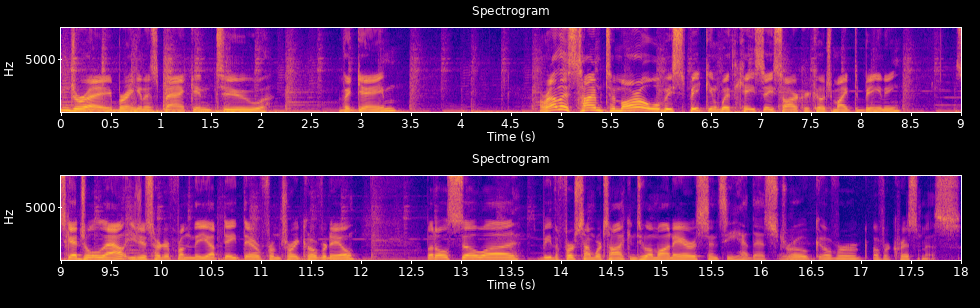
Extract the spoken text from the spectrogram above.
and Dre bringing us back into the game. Around this time tomorrow, we'll be speaking with K-State soccer coach Mike Dibbini. Scheduled out. You just heard it from the update there from Troy Coverdale. But also, uh, be the first time we're talking to him on air since he had that stroke over over Christmas,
